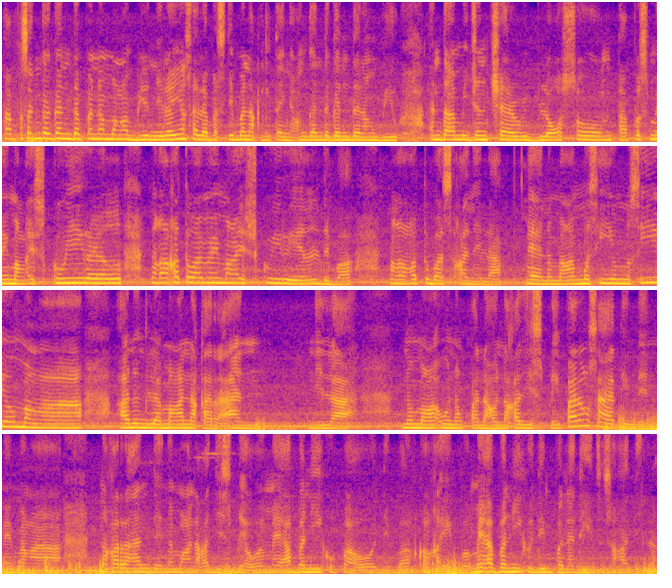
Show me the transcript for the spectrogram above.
Tapos ang gaganda pa ng mga view nila yung sa labas di ba nakita nyo? Ang ganda-ganda ng view. Ang dami dyan cherry blossom tapos may mga squirrel nakakatuwa may mga squirrel di ba nakakatuwa sa kanila ayan ang mga museum museum mga ano nila mga nakaraan nila nung mga unang panahon naka-display. Parang sa atin din may mga nakaraan din na mga naka-display o may abaniko pa o, 'di ba? Kakaiba. May abaniko din pala dito sa kanila.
